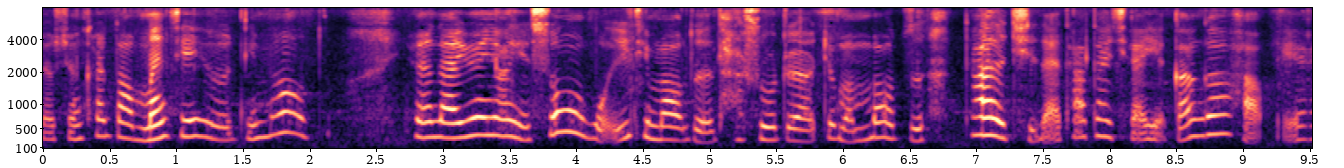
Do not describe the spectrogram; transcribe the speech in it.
小熊看到门前有一顶帽子，原来月亮也送了我一顶帽子。他说着就把帽子戴了起来，他戴起来也刚刚好耶。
